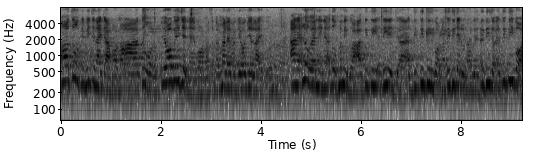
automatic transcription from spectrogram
အော်သူ့ကိုပြမိချင်လိုက်တာပေါ့နော်အာသူ့ကိုပြောပေးချင်တယ်ပေါ့နော်ဆိုတော့မှလည်းမပြောပြလိုက်ဘူးအားနဲ့အဲ့လိုပဲနေနေအဲ့သူ့မှတ်မိသွားအတီးတီးအတီးတွေအတီးတီးတီးပေါ့နော်တီးတီးကြိုက်လို့လားအတီးတီးဆိုအတီးတီးပေါ့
